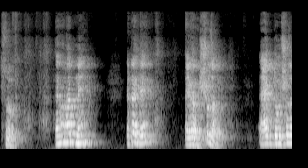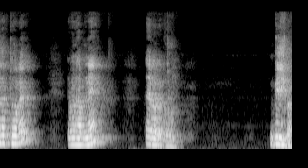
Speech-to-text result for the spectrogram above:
সো এখন আপনি এটাকে এইভাবে সোজা। একদম সোজা থাকতে হবে এবং আপনি এভাবে করুন। বিশ বার।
